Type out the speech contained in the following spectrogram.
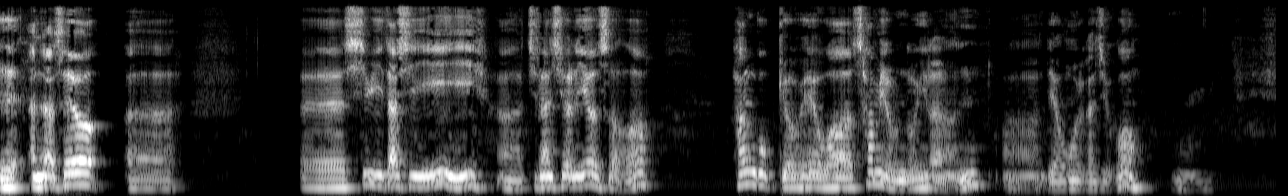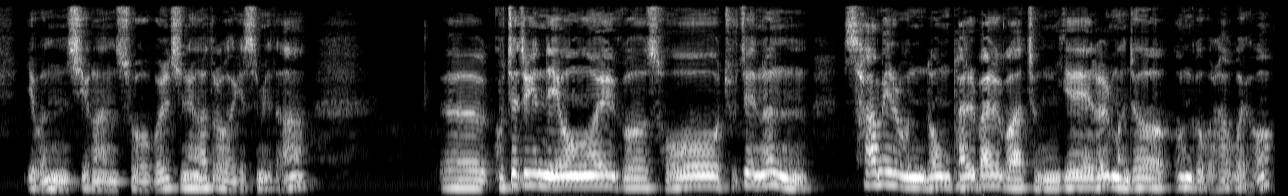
예, 안녕하세요. 어, 12-2 어, 지난 시간에 이어서 한국교회와 3.1운동이라는 어, 내용을 가지고 음, 이번 시간 수업을 진행하도록 하겠습니다. 어, 구체적인 내용의 그 소주제는 3.1운동 발발과 전개를 먼저 언급을 하고요.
